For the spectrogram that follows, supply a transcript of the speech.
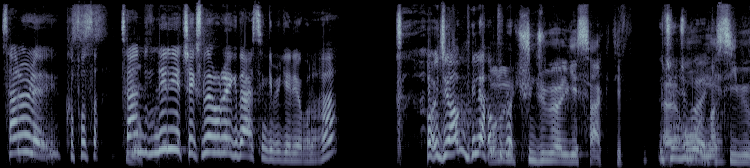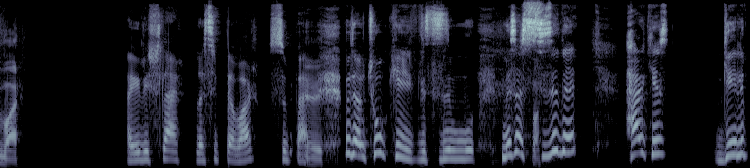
Sen öyle kafası. Sen Yok. nereye çekseler oraya gidersin gibi geliyor bana ha? Hocam plan Onun proje. üçüncü bölgesi aktif. Ee, Üçüncü o bölge. nasibi var. Hayırlı işler. Nasip de var. Süper. Evet. Hocam çok keyifli sizin bu. Mesela Sağ- size de herkes gelip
